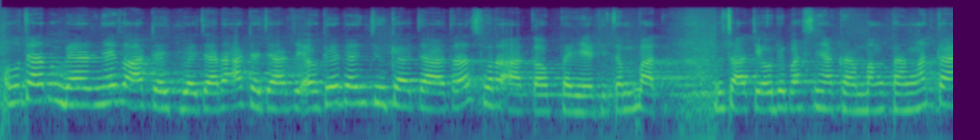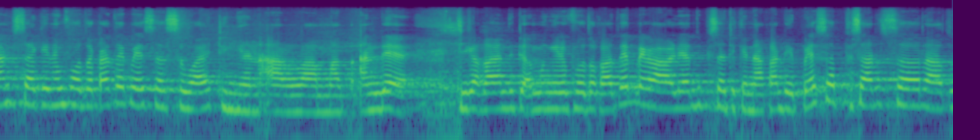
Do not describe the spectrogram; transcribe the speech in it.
Untuk cara pembayarannya itu ada dua cara ada cara COD dan juga cara transfer atau bayar di tempat. Untuk cara COD pastinya gampang banget kan saya kirim foto KTP sesuai dengan alamat Anda. Jika kalian tidak mengirim foto KTP, kalian bisa dikenakan DP sebesar 100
